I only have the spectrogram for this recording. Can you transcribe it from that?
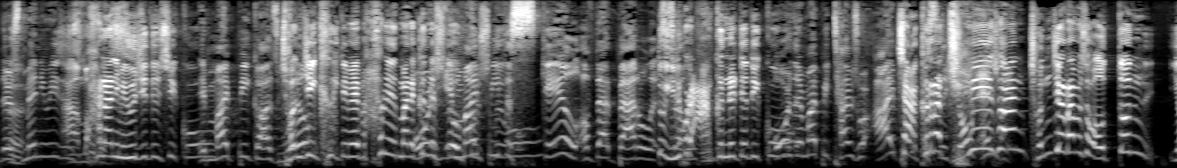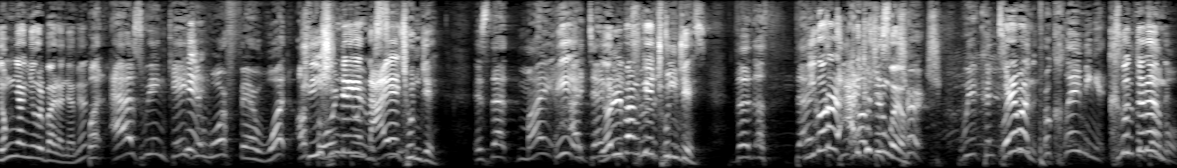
There's 어. many reasons 아, 뭐 하나님의. 의지도 있을 수 있고 It might be God's will, 전쟁이 크기 때문에 하루에 만에 끝낼 it 수도 없을 might 수도 be the 있고 scale of that battle 또. 일부러 안 끝낼 때도 있고 Or there might be times where I 자 그러나. 최소한 전쟁을 하면서 어떤 영향력을 발휘하냐면 But as we engage 예. in warfare, what authority we 나의? 존재 Is that my 이 identity 열방교의 존재. 이거를 가르쳐주는 this 거예요. 왜냐면 그것들은.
